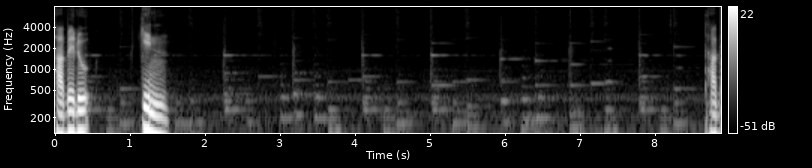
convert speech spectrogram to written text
ทาเบรุ กินทาเบ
